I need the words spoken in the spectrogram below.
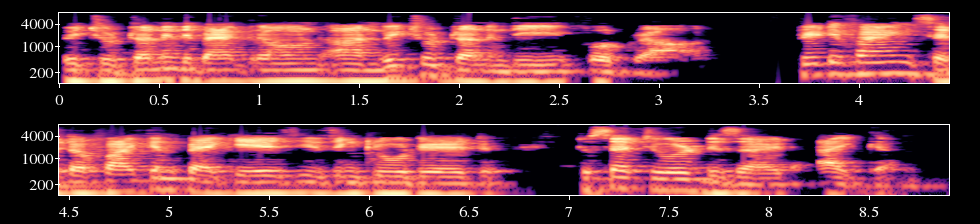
which would run in the background and which would run in the foreground. Predefined set of icon package is included to set your desired icon.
